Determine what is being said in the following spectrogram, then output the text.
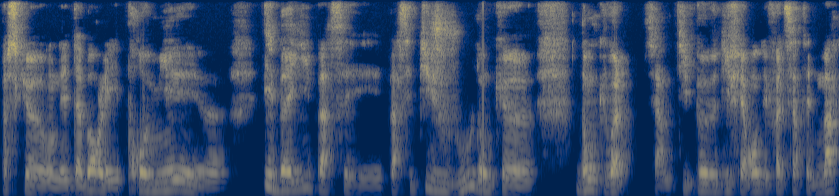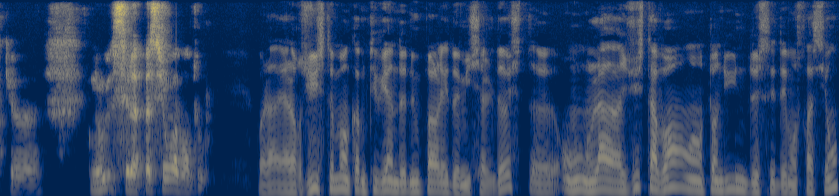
parce qu'on est d'abord les premiers euh, ébahis par ces par ces petits joujoux. Donc euh, donc voilà, c'est un petit peu différent des fois de certaines marques. Euh, nous, c'est la passion avant tout. Voilà. Et alors justement, comme tu viens de nous parler de Michel Dust, on l'a juste avant entendu une de ses démonstrations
